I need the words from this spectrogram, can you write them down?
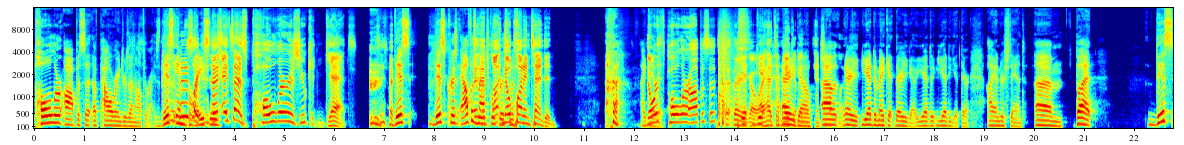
polar opposite of Power Rangers Unauthorized. This It is like- embraces it's as polar as you can get. this this Chris Alpha's And Magical uh, Christmas. No pun intended. I get North it. polar opposite. Th- There you Get- go. I had to make there you it go. Uh, there you, you had to make it. There you go. You had to you had to get there. I understand. Um, but this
